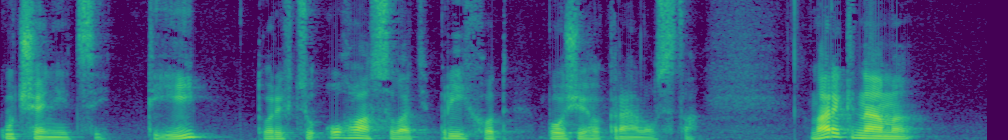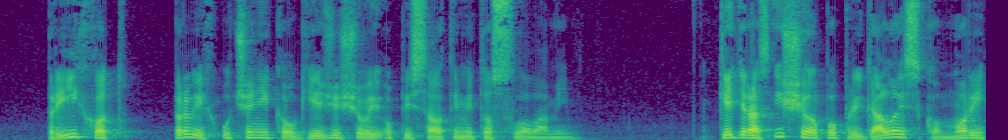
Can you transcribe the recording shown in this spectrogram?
učeníci, tí, ktorí chcú ohlasovať príchod Božieho kráľovstva. Marek nám príchod prvých učeníkov k Ježišovi opísal týmito slovami. Keď raz išiel popri Galejskom mori,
